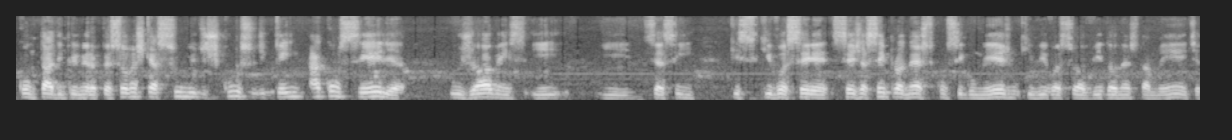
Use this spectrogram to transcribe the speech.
contada em primeira pessoa, mas que assume o discurso de quem aconselha os jovens e, e se assim, que, que você seja sempre honesto consigo mesmo, que viva a sua vida honestamente,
